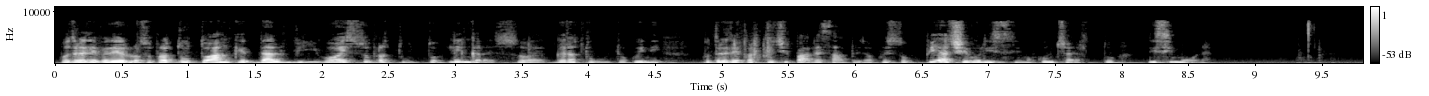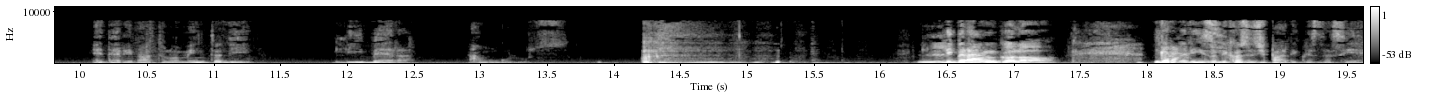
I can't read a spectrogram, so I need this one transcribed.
potrete vederlo soprattutto anche dal vivo e soprattutto l'ingresso è gratuito, quindi potrete partecipare sabato a questo piacevolissimo concerto di Simone. Ed è arrivato il momento di Liber Angulus. Librangolo! Grazie. Fiordaliso, di cosa ci parli questa sera?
